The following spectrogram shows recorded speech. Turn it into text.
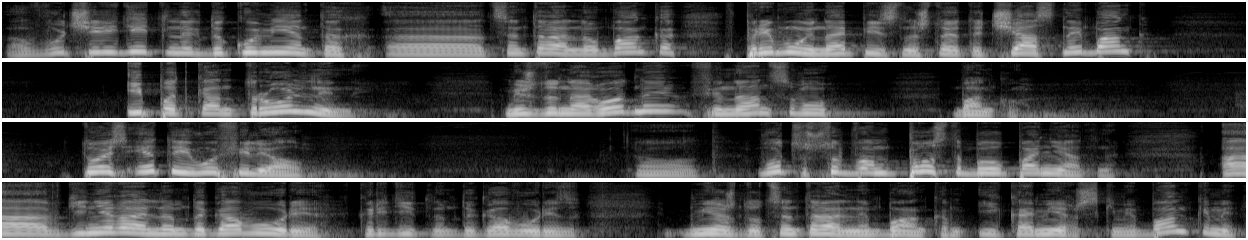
в учредительных документах э, Центрального банка впрямую написано, что это частный банк и подконтрольный Международному финансовому банку. То есть это его филиал. Вот. вот чтобы вам просто было понятно. А в генеральном договоре, кредитном договоре между Центральным банком и коммерческими банками,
